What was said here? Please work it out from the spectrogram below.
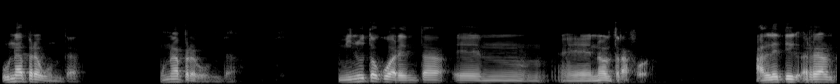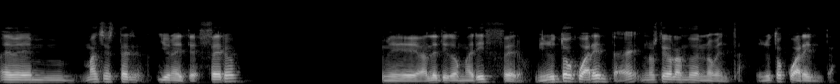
una pregunta. Una pregunta. Minuto 40 en, en Old Trafford. Atlético, Real, eh, Manchester United 0. Eh, Atlético de Madrid 0. Minuto 40, ¿eh? No estoy hablando del 90. Minuto 40.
